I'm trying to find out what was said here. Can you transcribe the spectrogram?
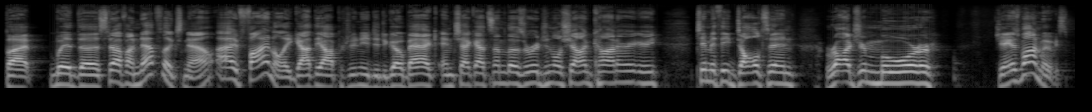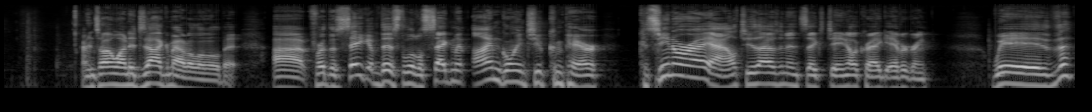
But with the stuff on Netflix now, I finally got the opportunity to go back and check out some of those original Sean Connery, Timothy Dalton, Roger Moore, James Bond movies. And so I wanted to talk about it a little bit. Uh, for the sake of this little segment, I'm going to compare Casino Royale 2006 Daniel Craig Eva Green with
